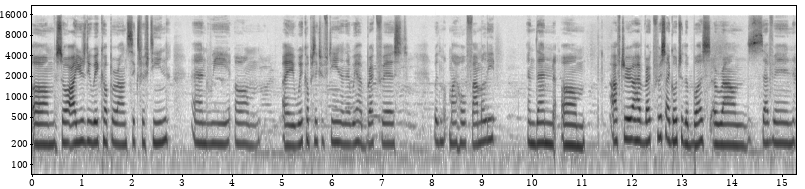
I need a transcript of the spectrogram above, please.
um, so I usually wake up around six fifteen, and we um, I wake up six fifteen, and then we have breakfast with my whole family, and then um, after I have breakfast, I go to the bus around seven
